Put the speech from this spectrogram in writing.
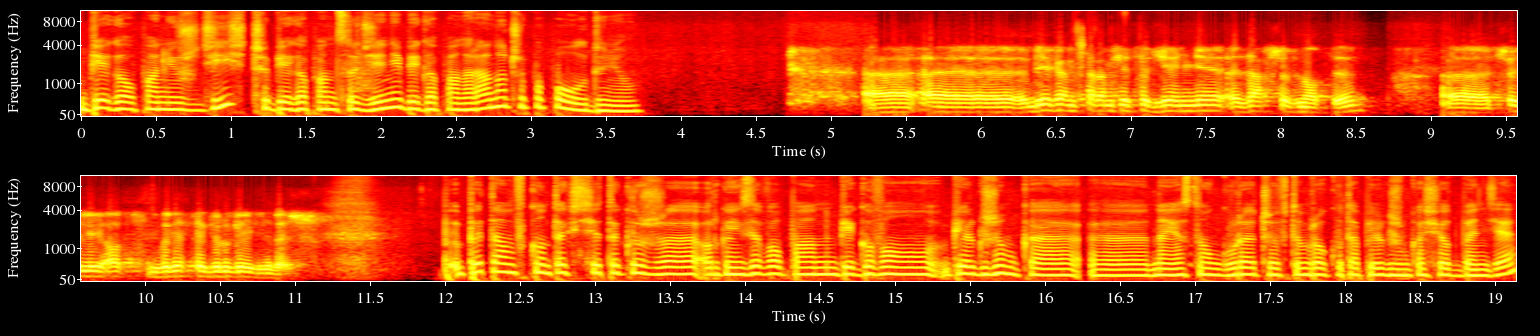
Biegał pan już dziś? Czy biega pan codziennie? Biega pan rano czy po południu? E, e, biegam, staram się codziennie, zawsze w nocy, e, czyli od 22 wzwyż. Pytam w kontekście tego, że organizował pan biegową pielgrzymkę e, na Jasną Górę. Czy w tym roku ta pielgrzymka się odbędzie?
